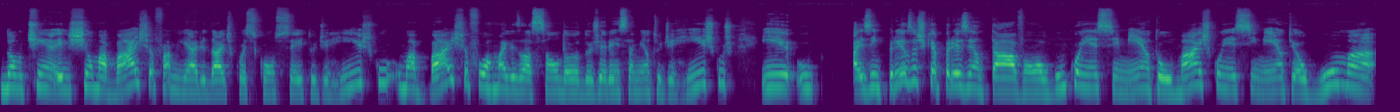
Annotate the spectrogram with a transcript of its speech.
não tinha, eles tinham uma baixa familiaridade com esse conceito de risco, uma baixa formalização do, do gerenciamento de riscos e o, as empresas que apresentavam algum conhecimento ou mais conhecimento e alguma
